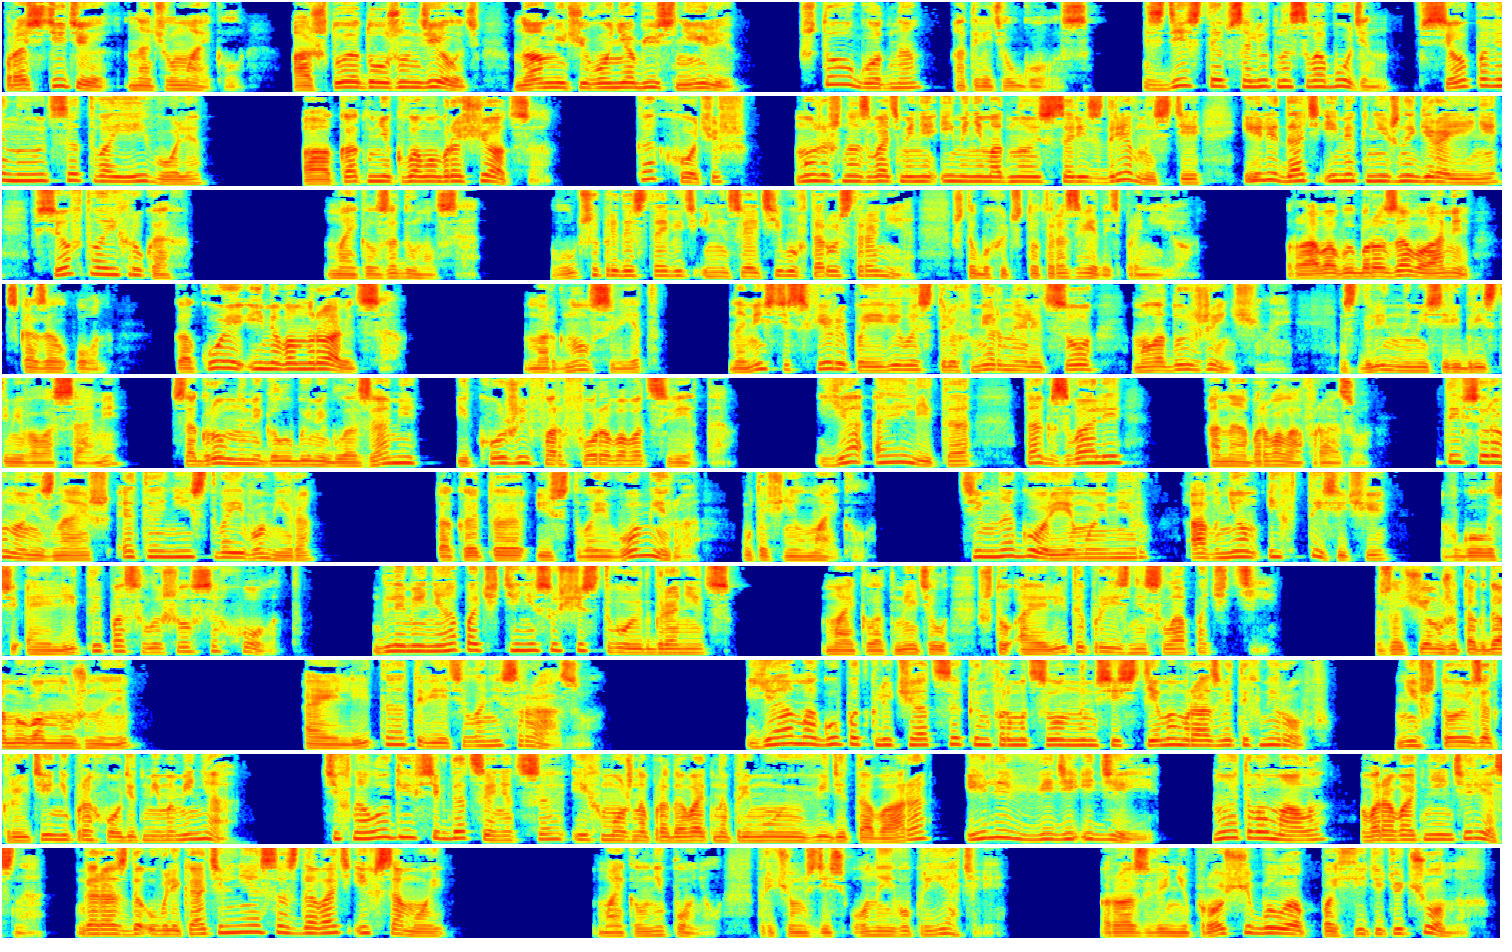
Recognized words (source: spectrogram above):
«Простите», — начал Майкл, — «а что я должен делать? Нам ничего не объяснили». «Что угодно», — ответил голос. «Здесь ты абсолютно свободен, все повинуется твоей воле». «А как мне к вам обращаться?» «Как хочешь. Можешь назвать меня именем одной из цариц древности или дать имя книжной героини. Все в твоих руках». Майкл задумался. Лучше предоставить инициативу второй стороне, чтобы хоть что-то разведать про нее. «Право выбора за вами», — сказал он. «Какое имя вам нравится?» Моргнул свет. На месте сферы появилось трехмерное лицо молодой женщины с длинными серебристыми волосами, с огромными голубыми глазами и кожей фарфорового цвета. «Я Аэлита, так звали...» Она оборвала фразу. Ты все равно не знаешь, это не из твоего мира». «Так это из твоего мира?» — уточнил Майкл. «Темногорье мой мир, а в нем их тысячи». В голосе Аэлиты послышался холод. «Для меня почти не существует границ». Майкл отметил, что Аэлита произнесла «почти». «Зачем же тогда мы вам нужны?» Аэлита ответила не сразу я могу подключаться к информационным системам развитых миров. Ничто из открытий не проходит мимо меня. Технологии всегда ценятся, их можно продавать напрямую в виде товара или в виде идеи. Но этого мало, воровать неинтересно, гораздо увлекательнее создавать их самой. Майкл не понял, причем здесь он и его приятели. Разве не проще было похитить ученых?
